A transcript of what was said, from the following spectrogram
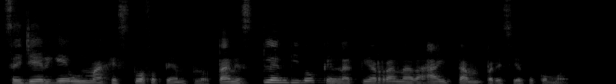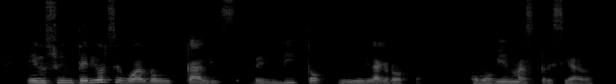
se yergue un majestuoso templo, tan espléndido que en la tierra nada hay tan precioso como él. En su interior se guarda un cáliz bendito y milagroso, como bien más preciado.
